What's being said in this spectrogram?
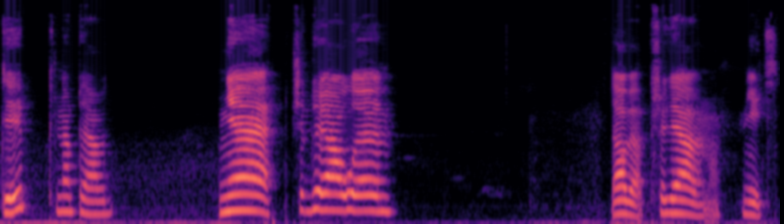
Typ naprawdę. Nie, przegrałem. Dobra, przegrałem, no. Nic.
